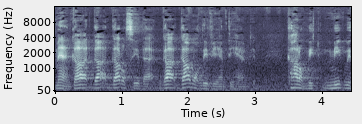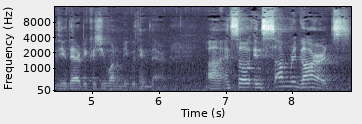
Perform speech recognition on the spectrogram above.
man, God, God, God will see that. God, God won't leave you empty handed. God will meet, meet with you there because you want to meet with Him there. Uh, and so, in some regards,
